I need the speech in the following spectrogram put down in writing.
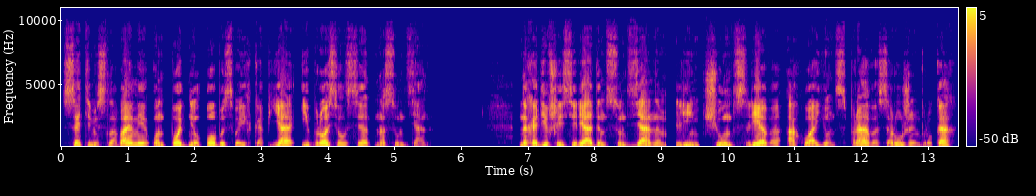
С этими словами он поднял оба своих копья и бросился на Сунцзяна находившийся рядом с Сунцзяном Линчун слева, а Хуаюн справа, с оружием в руках,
